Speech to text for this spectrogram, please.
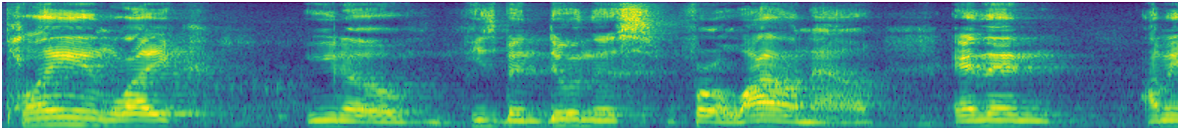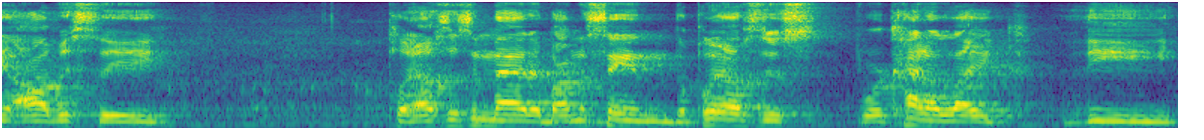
playing like, you know, he's been doing this for a while now. And then, I mean, obviously, playoffs doesn't matter, but I'm just saying the playoffs just were kind of like the,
